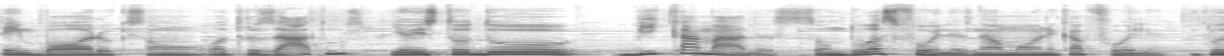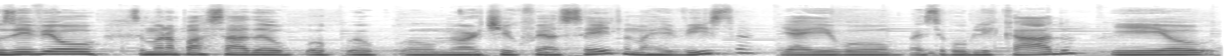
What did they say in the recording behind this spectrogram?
tem boro, que são outros átomos. E eu estudo bicamadas. São duas folhas, não é uma única folha. Inclusive, eu, semana passada, eu- eu- o meu artigo foi aceito numa revista. E aí vou, vai ser publicado. E eu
